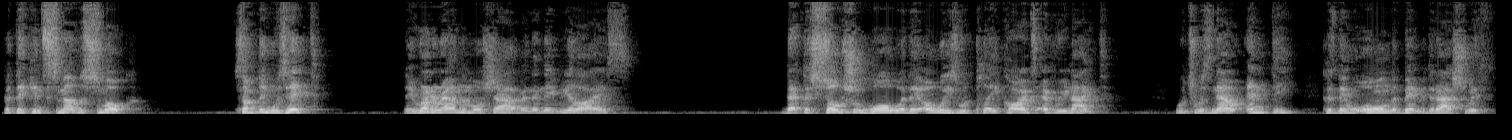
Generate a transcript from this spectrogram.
But they can smell the smoke. Something was hit. They run around the Moshav and then they realize that the social hall where they always would play cards every night, which was now empty because they were all in the Bet Midrash with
